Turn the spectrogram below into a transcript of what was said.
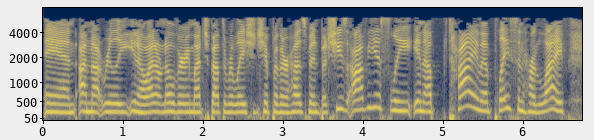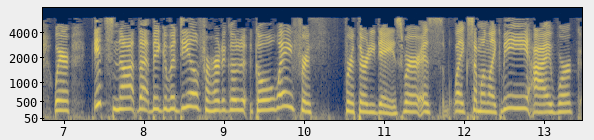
And I'm not really, you know, I don't know very much about the relationship with her husband, but she's obviously in a time and place in her life where it's not that big of a deal for her to go to, go away for for 30 days. Whereas, like someone like me, I work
